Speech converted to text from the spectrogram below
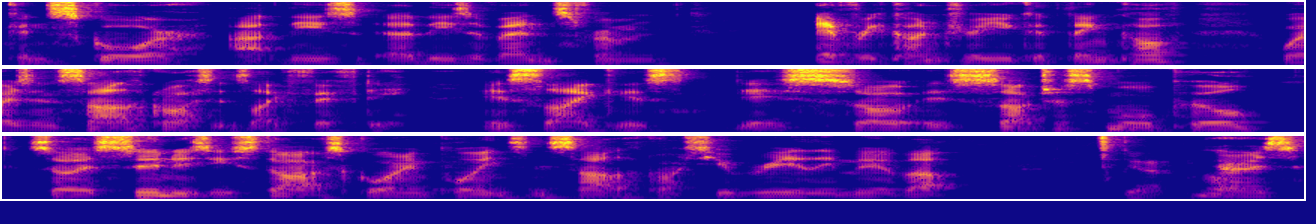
can score at these at these events from every country you could think of. Whereas in cyclocross, it's like fifty. It's like it's it's so it's such a small pool. So as soon as you start scoring points in cyclocross, you really move up. Yeah. Whereas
